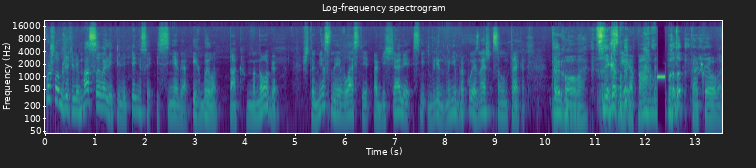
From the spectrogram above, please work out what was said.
В прошлом жители массово лепили пенисы из снега. Их было так много, что местные власти обещали... Сне... Блин, мне бракує, знаешь, саундтрека. Такого Снегопада. снегопада, Пада. такого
